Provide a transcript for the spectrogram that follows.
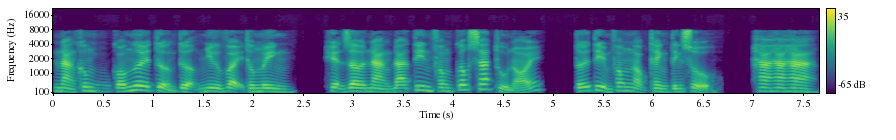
nàng không có ngươi tưởng tượng như vậy thông minh, hiện giờ nàng đã tin phong cốc sát thủ nói, tới tìm phong ngọc thanh tính sổ, ha ha ha.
